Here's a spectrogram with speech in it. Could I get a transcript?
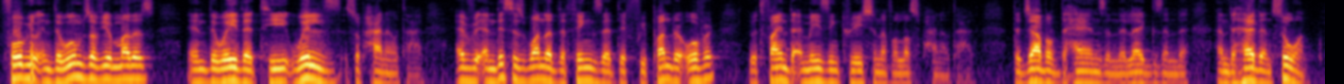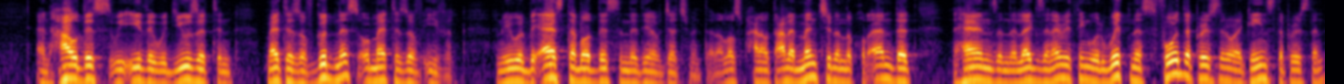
Form you in the wombs of your mothers in the way that He wills subhanahu wa ta'ala. Every, and this is one of the things that if we ponder over, you would find the amazing creation of Allah subhanahu wa ta'ala. The job of the hands and the legs and the, and the head and so on. And how this, we either would use it in matters of goodness or matters of evil. And we will be asked about this in the day of judgment. And Allah subhanahu wa ta'ala mentioned in the Quran that the hands and the legs and everything would witness for the person or against the person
